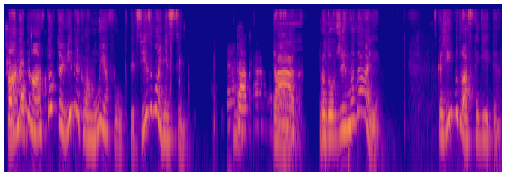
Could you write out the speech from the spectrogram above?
Фрукти. Ананас, тобто він рекламує фрукти. Всі згодні з цим? Так. Так, продовжуємо далі. Скажіть, будь ласка, діти,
